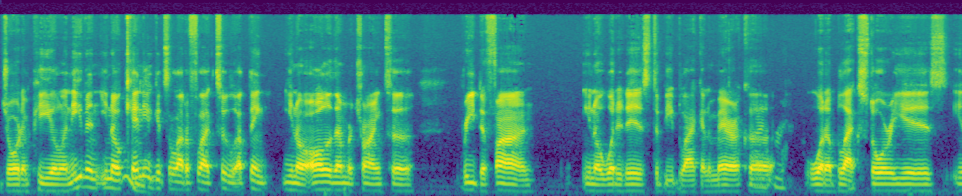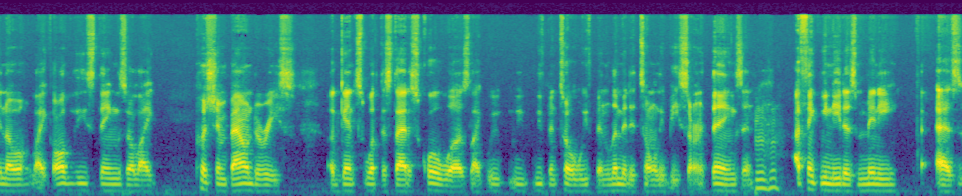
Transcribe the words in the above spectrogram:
Jordan Peele, and even you know Kenya gets a lot of flack too. I think you know all of them are trying to redefine you know what it is to be black in America, what a black story is. You know, like all these things are like pushing boundaries against what the status quo was. Like we, we we've been told we've been limited to only be certain things, and Mhm. I think we need as many as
